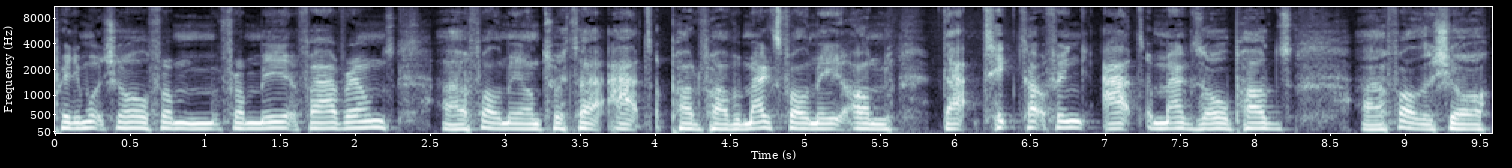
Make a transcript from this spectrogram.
pretty much all from from me at Five Rounds. Uh, follow me on Twitter at PodfatherMags. Follow me on that TikTok thing at Mags All Pods. Uh, follow the show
